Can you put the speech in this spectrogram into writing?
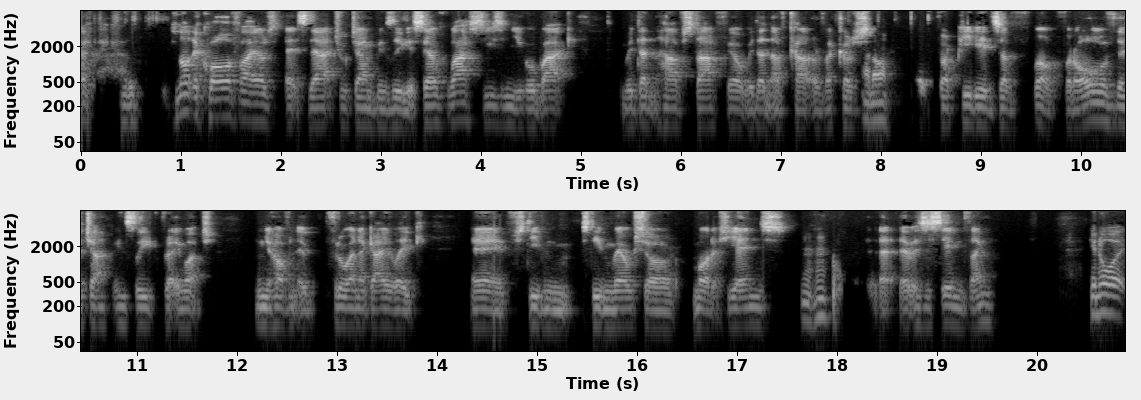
if it's not the qualifiers, it's the actual Champions League itself. Last season, you go back, we didn't have Starfelt, we didn't have Carter Vickers for periods of well, for all of the Champions League, pretty much. And you're having to throw in a guy like uh, Stephen Stephen Welsh or Moritz Jenz. Mm-hmm. It, it was the same thing you know,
